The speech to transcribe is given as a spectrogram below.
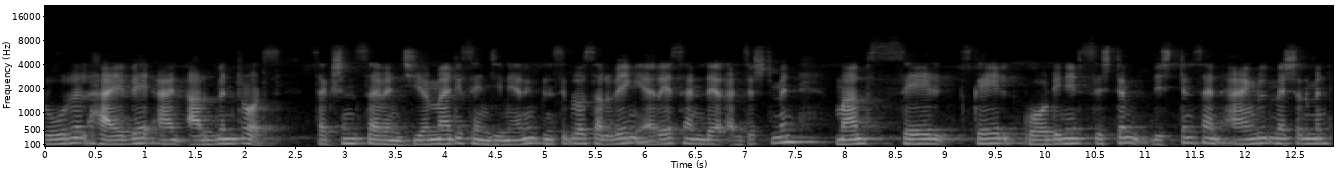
rural highway and urban roads. Section 7 Geomatics Engineering Principle of Surveying Areas and their Adjustment Map Scale, scale Coordinate System Distance and Angle Measurement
